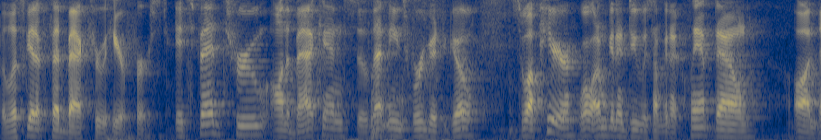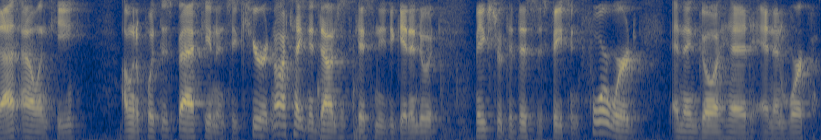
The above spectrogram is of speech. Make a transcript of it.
But let's get it fed back through here first. It's fed through on the back end, so that means we're good to go. So up here, what I'm gonna do is I'm gonna clamp down on that Allen key. I'm gonna put this back in and secure it, not tighten it down just in case I need to get into it. Make sure that this is facing forward and then go ahead and then work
